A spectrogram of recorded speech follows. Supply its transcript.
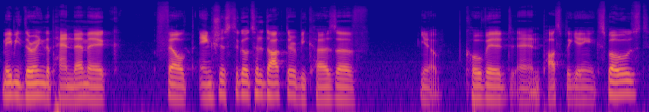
maybe during the pandemic felt anxious to go to the doctor because of you know COVID and possibly getting exposed,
